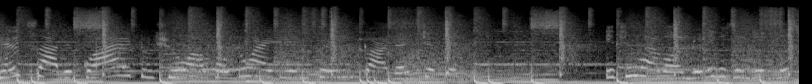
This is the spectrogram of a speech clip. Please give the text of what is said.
Guests are required to show a photo ID and credit card and check-in. If you have already visited this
